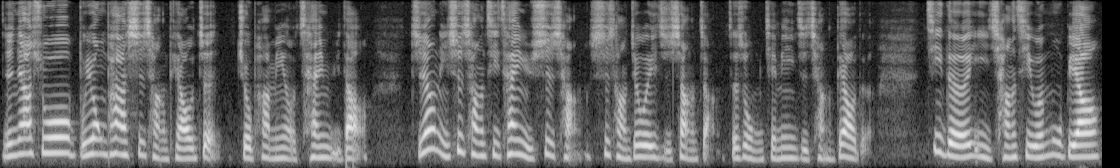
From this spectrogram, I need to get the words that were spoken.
人家说不用怕市场调整，就怕没有参与到。只要你是长期参与市场，市场就会一直上涨，这是我们前面一直强调的。记得以长期为目标，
